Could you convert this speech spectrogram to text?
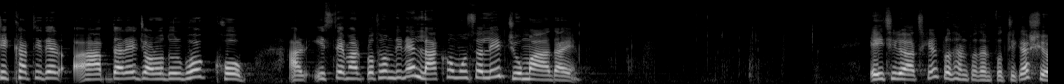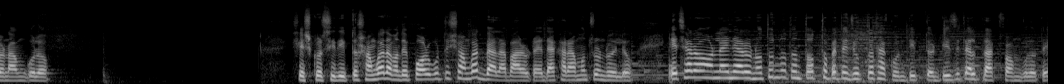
শিক্ষার্থীদের আবদারে জনদুর্ভোগ, ক্ষোভ আর ইস্তেমার প্রথম দিনে লাখো মুসল্লির জুম্মা আদায়। এই ছিল আজকের প্রধান প্রধান পত্রিকার শিরোনামগুলো। শেষ করছি দীপ্ত সংবাদ, আমাদের পরবর্তী সংবাদ বেলা বারোটায় দেখার আমন্ত্রণ রইল। এছাড়াও অনলাইনে আরও নতুন নতুন তথ্য পেতে যুক্ত থাকুন দীপ্তর ডিজিটাল প্ল্যাটফর্মগুলোতে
